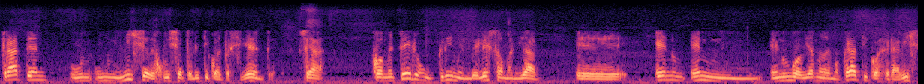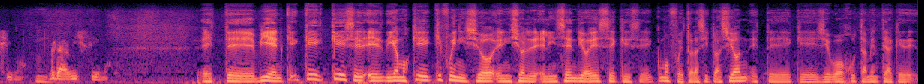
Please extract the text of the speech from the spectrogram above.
traten un, un inicio de juicio político al presidente. O sea, cometer un crimen de lesa humanidad eh, en, un- en, en un gobierno democrático es gravísimo, Mm. gravísimo. Este, bien, ¿qué, qué, qué es, eh, digamos, qué, qué fue inició, inició el, el incendio ese? Que se, ¿Cómo fue toda la situación este, que llevó justamente a que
